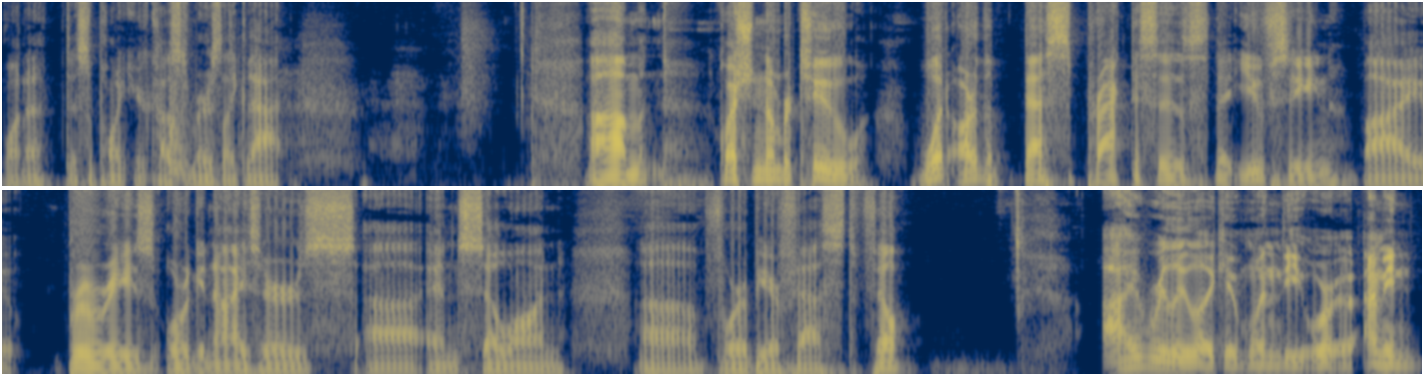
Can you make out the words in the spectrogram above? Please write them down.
want to disappoint your customers like that. Um, question number two what are the best practices that you've seen by breweries, organizers, uh, and so on uh, for a beer fest? Phil? I really like it when the or I mean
